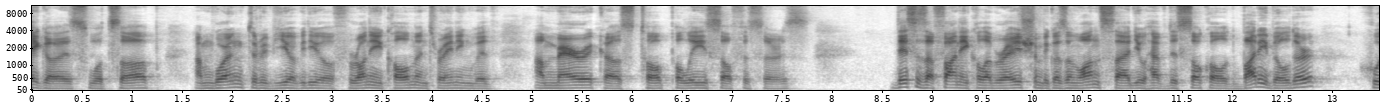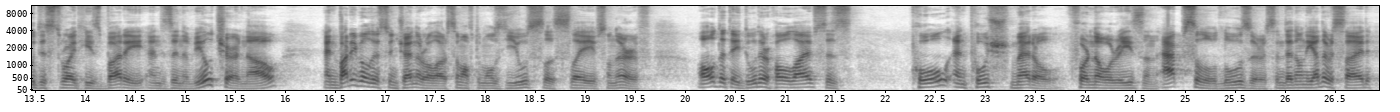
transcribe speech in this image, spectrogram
Hey guys, what's up? I'm going to review a video of Ronnie Coleman training with America's top police officers. This is a funny collaboration because on one side you have this so-called bodybuilder who destroyed his body and is in a wheelchair now. And bodybuilders in general are some of the most useless slaves on earth. All that they do their whole lives is pull and push metal for no reason. Absolute losers. And then on the other side,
